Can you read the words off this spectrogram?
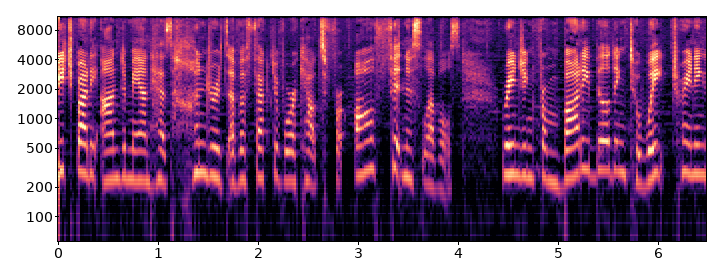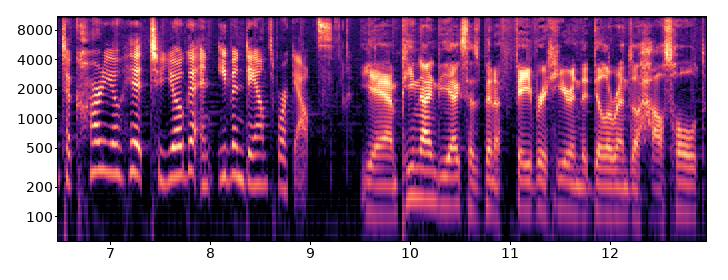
Beachbody On Demand has hundreds of effective workouts for all fitness levels, ranging from bodybuilding to weight training to cardio HIIT to yoga and even dance workouts. Yeah, and P90X has been a favorite here in the DiLorenzo household.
